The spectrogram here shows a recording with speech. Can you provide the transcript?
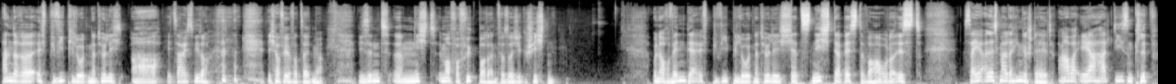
andere FPV-Piloten natürlich, ah, jetzt sage ich es wieder. ich hoffe, ihr verzeiht mir. Die sind ähm, nicht immer verfügbar dann für solche Geschichten. Und auch wenn der FPV-Pilot natürlich jetzt nicht der Beste war oder ist, sei alles mal dahingestellt. Aber er hat diesen Clip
